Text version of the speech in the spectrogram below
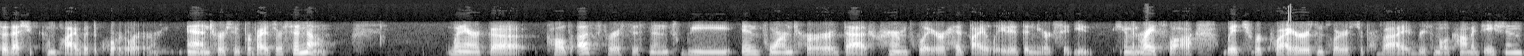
so that she could comply with the court order. And her supervisor said no. When Erica called us for assistance, we informed her that her employer had violated the New York City's human rights law, which requires employers to provide reasonable accommodations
